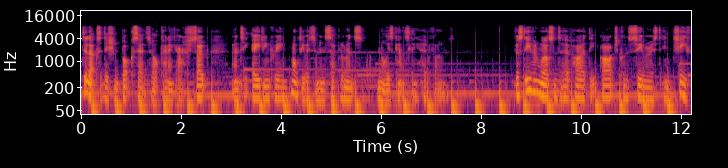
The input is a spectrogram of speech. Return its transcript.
deluxe edition box sets, volcanic ash soap, anti aging cream, multivitamin supplements, noise cancelling headphones. For Steven Wilson to have hired the arch consumerist in chief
